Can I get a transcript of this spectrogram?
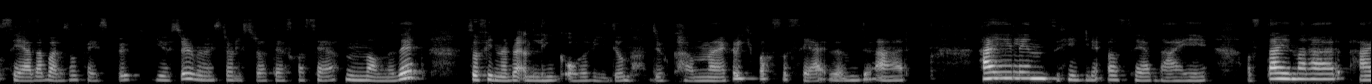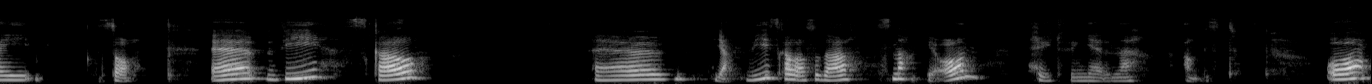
ser jeg deg bare som Facebook-user, men hvis du har lyst til at jeg skal se navnet ditt, så finner du en link over videoen du kan eh, klikke på, så ser jeg hvem du er. Hei, Linn, så hyggelig å se deg. Og Steinar her. Hei. Så. Eh, vi skal ja, vi skal altså da snakke om høytfungerende angst. Og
